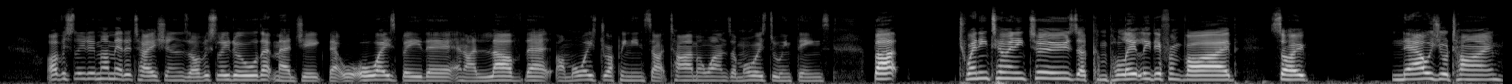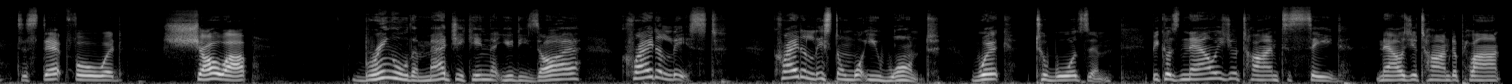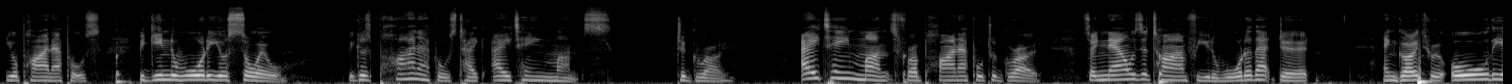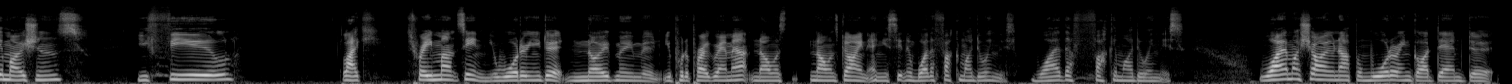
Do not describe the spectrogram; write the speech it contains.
Obviously, do my meditations, obviously, do all that magic that will always be there, and I love that. I'm always dropping Insight Timer ones, I'm always doing things, but 2022 is a completely different vibe. So now is your time to step forward, show up, bring all the magic in that you desire, create a list Create a list on what you want, work towards them, because now is your time to seed. Now is your time to plant your pineapples. Begin to water your soil, because pineapples take 18 months to grow. 18 months for a pineapple to grow. So now is the time for you to water that dirt and go through all the emotions you feel like Three months in, you're watering your dirt, no movement. You put a program out, no one's no one's going, and you're sitting there. Why the fuck am I doing this? Why the fuck am I doing this? Why am I showing up and watering goddamn dirt?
